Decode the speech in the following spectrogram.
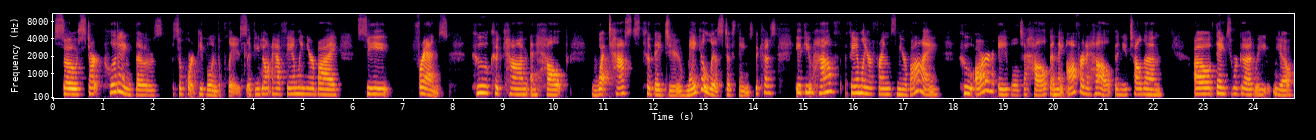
So start putting those support people into place. If you don't have family nearby, see friends who could come and help. What tasks could they do? Make a list of things because if you have family or friends nearby who are able to help and they offer to help, and you tell them, Oh, thanks, we're good. We, you know,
